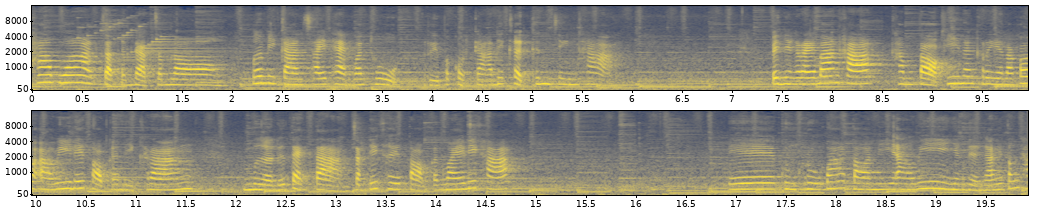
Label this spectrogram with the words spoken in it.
ภาพวาดจัดเป็นแบบจำลอง เมื่อมีการใช้แทนวัตถุหรือปรากฏการณ์ที่เกิดขึ้นจริงค่ะ เป็นอย่างไรบ้างคะคำตอบที่นักเรียนแล้วก็อาวีได้ตอบกันอีกครั้ง เหมือนหรือแตกต่างจากที่เคยตอบกันไว้ไหมคะ เเอะคุณครูว่าตอนนี้อาวี่ยังเหลืองานที่ต้องท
